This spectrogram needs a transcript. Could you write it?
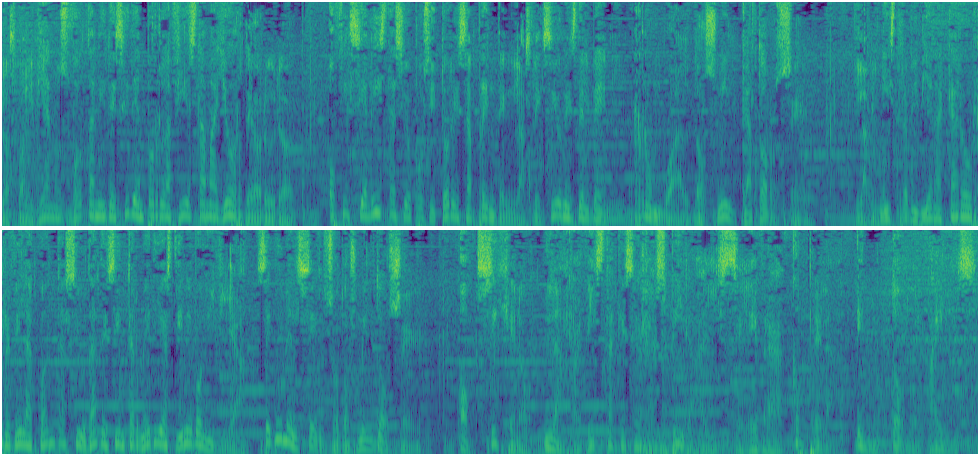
Los bolivianos votan y deciden por la fiesta mayor de Oruro. Oficialistas y opositores aprenden las lecciones del Beni rumbo al 2014. La ministra Viviana Caro revela cuántas ciudades intermedias tiene Bolivia, según el censo 2012. Oxígeno, la revista que se respira y celebra. Cómprela en todo el país.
